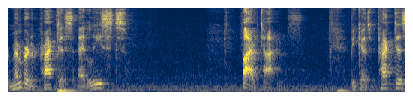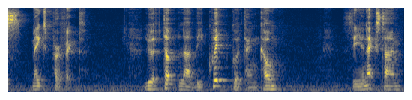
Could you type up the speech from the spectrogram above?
Remember to practice at least five times because practice makes perfect. See you next time.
